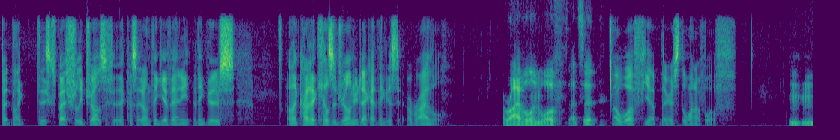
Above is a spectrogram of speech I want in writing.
but like especially drills, because I don't think you have any. I think there's the only card that kills a drill in your deck, I think, is Arrival. Arrival and Wolf. That's it. A Wolf. Yep, there's the one of Wolf. Mm-hmm.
